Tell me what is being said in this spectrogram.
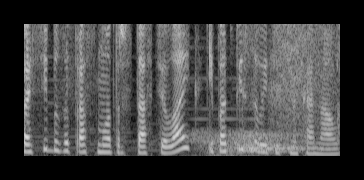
Спасибо за просмотр, ставьте лайк и подписывайтесь на канал.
